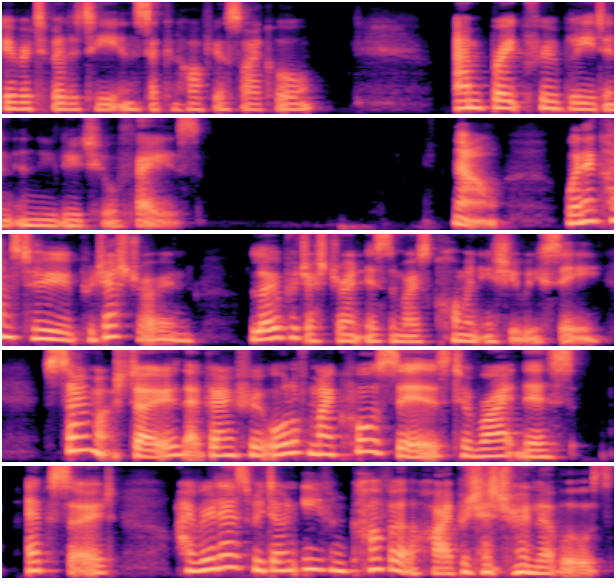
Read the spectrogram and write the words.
irritability in the second half of your cycle, and breakthrough bleeding in the luteal phase. Now, when it comes to progesterone, low progesterone is the most common issue we see, so much so that going through all of my courses to write this episode, I realized we don't even cover high progesterone levels.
